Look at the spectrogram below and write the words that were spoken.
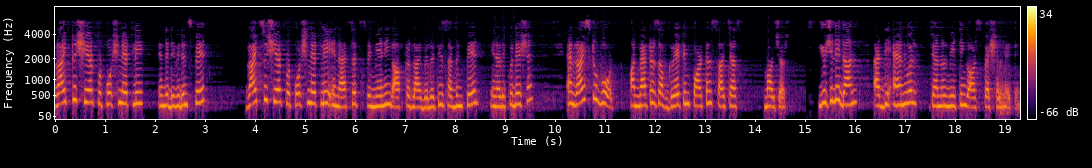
right to share proportionately in the dividends paid rights to share proportionately in assets remaining after liabilities have been paid in liquidation and rights to vote on matters of great importance such as merger usually done at the annual general meeting اور اسپیشل میٹنگ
